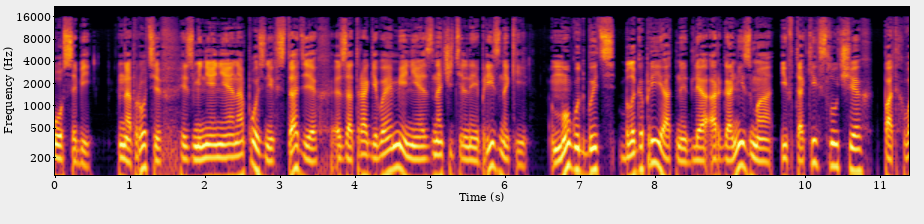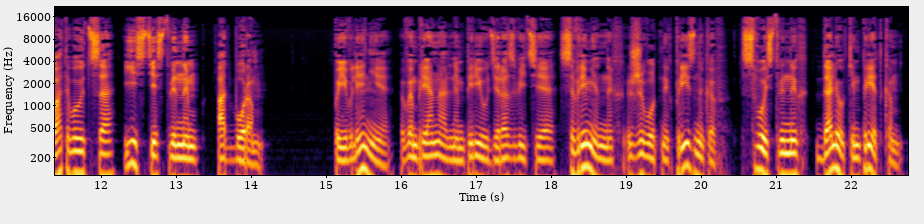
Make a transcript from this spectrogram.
особи. Напротив, изменения на поздних стадиях, затрагивая менее значительные признаки, могут быть благоприятны для организма и в таких случаях подхватываются естественным отбором. Появление в эмбриональном периоде развития современных животных признаков, свойственных далеким предкам,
